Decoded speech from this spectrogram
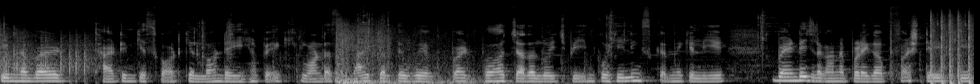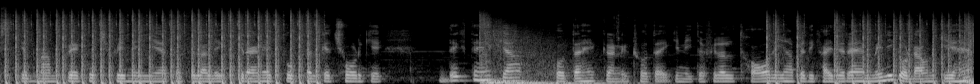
टीम नंबर थर्टीन के स्कॉट के लॉन्डे यहाँ पे एक लॉन्डा सर्वाइव करते हुए बट बहुत ज़्यादा लो एच इनको हीलिंग्स करने के लिए बैंडेज लगाना पड़ेगा। फ़र्स्ट एड किट्स के नाम पे कुछ भी नहीं है तो फ़िलहाल एक ग्रेनेड को करके छोड़ के देखते हैं क्या होता है कनेक्ट होता है कि नहीं। तो फ़िलहाल थॉर यहाँ पे दिखाई दे रहे हैं, मिनी को डाउन किए हैं।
